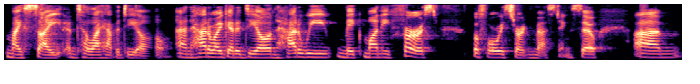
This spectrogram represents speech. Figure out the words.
my site until I have a deal. And how do I get a deal? And how do we make money first before we start investing? So um,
